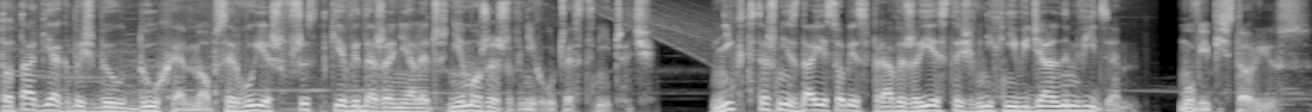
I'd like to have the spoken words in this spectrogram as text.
To tak, jakbyś był duchem, obserwujesz wszystkie wydarzenia, lecz nie możesz w nich uczestniczyć. Nikt też nie zdaje sobie sprawy, że jesteś w nich niewidzialnym widzem, mówi Pistorius.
